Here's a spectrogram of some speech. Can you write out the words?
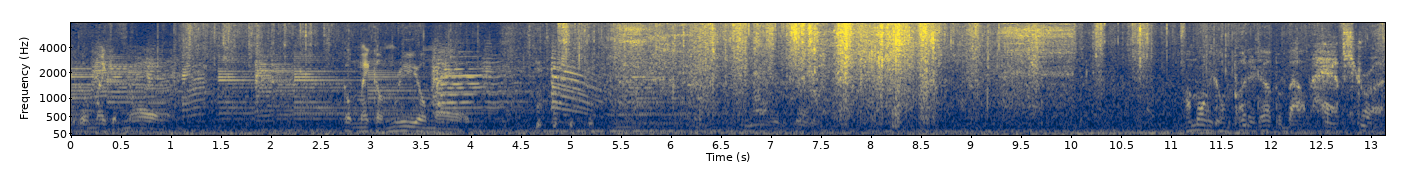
We're gonna make it mad. Gonna make them real mad. I'm only gonna put it up about half strut.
